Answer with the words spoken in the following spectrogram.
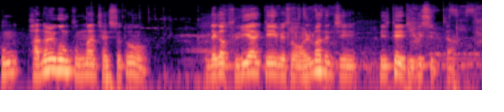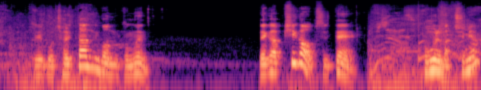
궁, 반월검 궁만 잘 써도 내가 불리한 게임에서 얼마든지 1대1 이길 수 있다. 그리고 절단검 궁은 내가 피가 없을 때 궁을 맞추면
